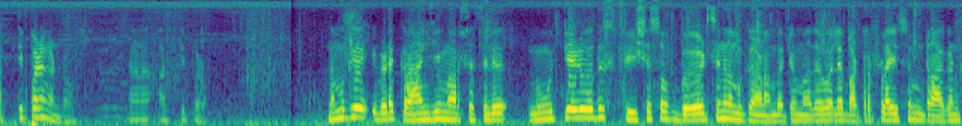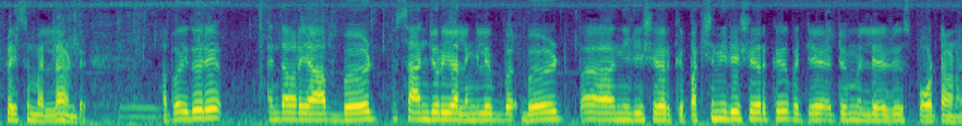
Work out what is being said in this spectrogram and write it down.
അത്തിപ്പഴം കണ്ടോ? ആണ് അത്തിപ്പഴം. നമുക്ക് ഇവിടെ ക്രാഞ്ചി മാർഷസിൽ നൂറ്റി എഴുപത് സ്പീഷ്യസ് ഓഫ് ബേർഡ്സിനെ നമുക്ക് കാണാൻ പറ്റും. അതേപോലെ ബട്ടർഫ്ലൈസും ഡ്രാഗൺ ഫ്ലൈസും എല്ലാം ഉണ്ട്. അപ്പോൾ ഇതൊരു എന്താ പറയുക ബേർഡ് സാഞ്ചുറി അല്ലെങ്കിൽ ബേർഡ് നിരീക്ഷകർക്ക് പക്ഷി നിരീക്ഷകർക്ക് പറ്റിയ ഏറ്റവും വലിയൊരു സ്പോട്ടാണ്.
